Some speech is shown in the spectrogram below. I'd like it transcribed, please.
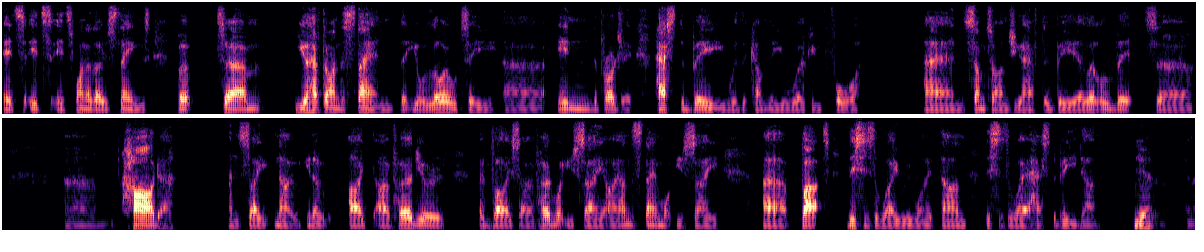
it's it's it's one of those things. But um, you have to understand that your loyalty uh, in the project has to be with the company you're working for, and sometimes you have to be a little bit uh, um, harder and say no. You know, I I've heard your advice. I've heard what you say. I understand what you say. Uh, but this is the way we want it done. This is the way it has to be done. Yeah. You know.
